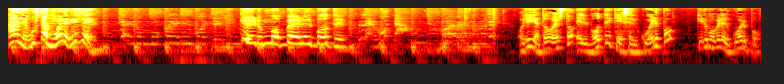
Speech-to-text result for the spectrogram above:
Ah, le gusta mueve, dice. Quiero mover el bote. Oye, y a todo esto, ¿el bote que es el cuerpo? Quiero mover el cuerpo.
